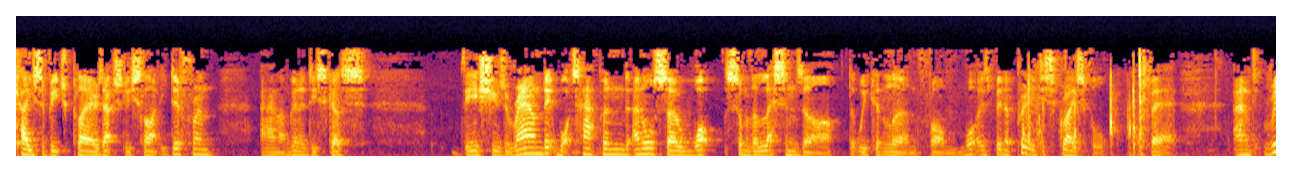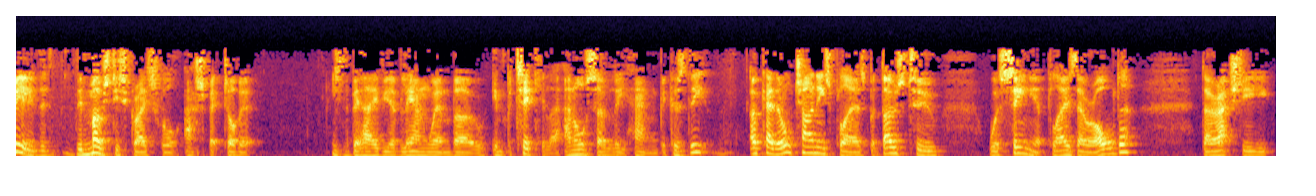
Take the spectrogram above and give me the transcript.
case of each player is actually slightly different, and I'm going to discuss the issues around it, what's happened, and also what some of the lessons are that we can learn from what has been a pretty disgraceful affair. And really, the, the most disgraceful aspect of it is the behaviour of Liang Wenbo in particular, and also Li Hang, because the okay, they're all Chinese players, but those two were senior players. They were older. They were actually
